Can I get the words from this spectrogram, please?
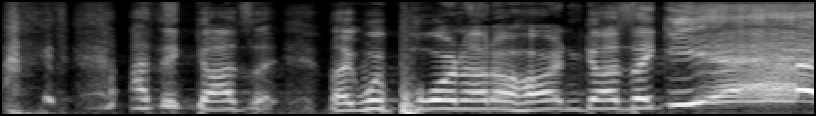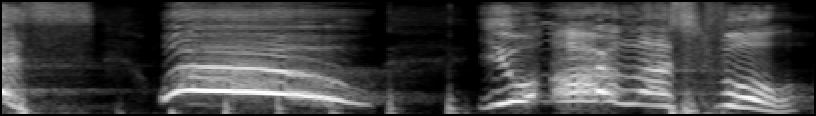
I think God's like, like we're pouring out our heart, and God's like, yes, whoa, you are lustful,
